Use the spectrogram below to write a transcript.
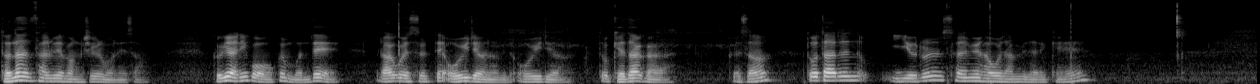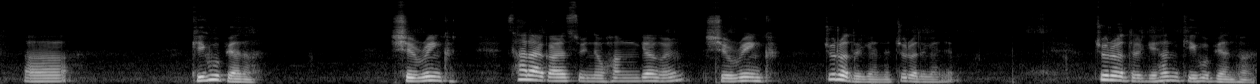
더 나은 삶의 방식을 원해서. 그게 아니고, 그럼 뭔데? 라고 했을 때 오히려 나옵니다. 오히려. 또 게다가. 그래서 또 다른 이유를 설명하고자 합니다. 이렇게. 아, 기후 변화. shrink. 살아갈 수 있는 환경을 shrink. 줄어들게 한다. 줄어들게 한다. 줄어들게 한 기후 변화.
